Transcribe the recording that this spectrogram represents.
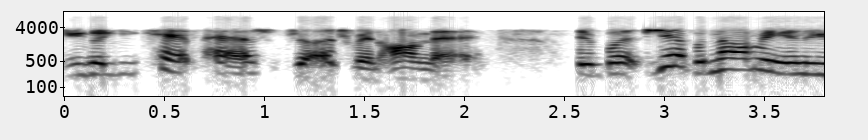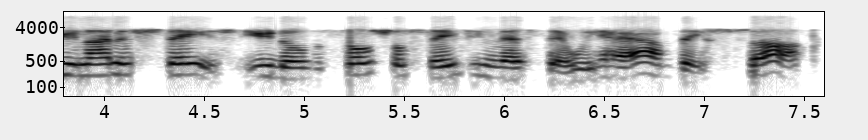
you know, you can't pass judgment on that. But yeah, but not only in the United States, you know, the social safety nets that we have, they suck.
